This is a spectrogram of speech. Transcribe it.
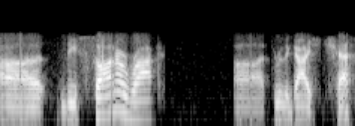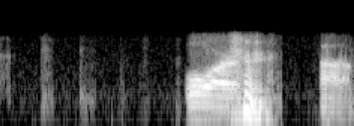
uh, the sauna rock uh, through the guy's chest, or hmm. um,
